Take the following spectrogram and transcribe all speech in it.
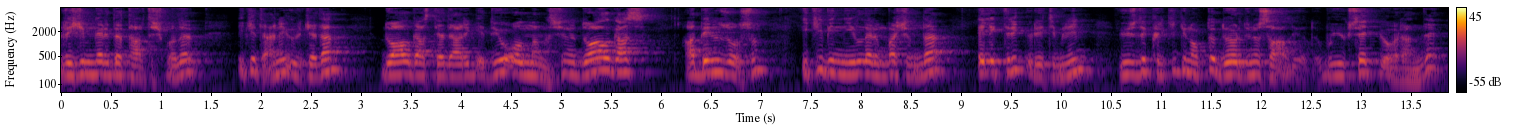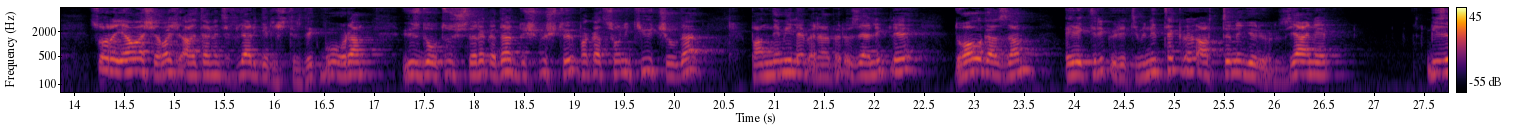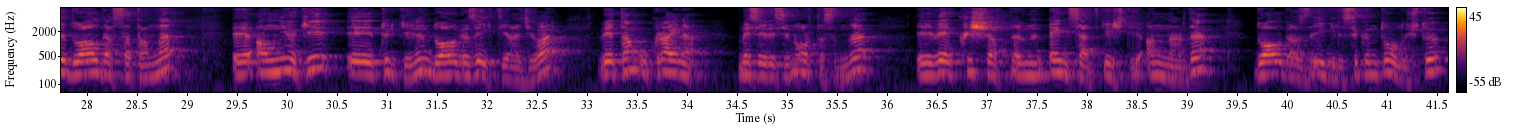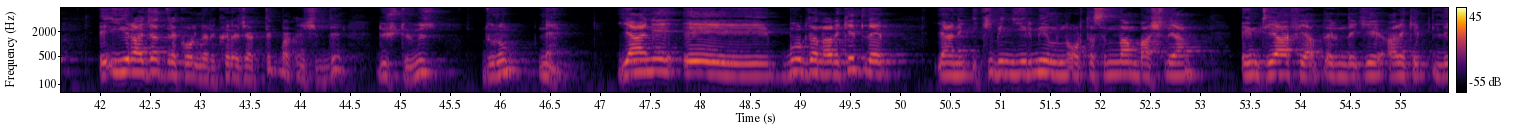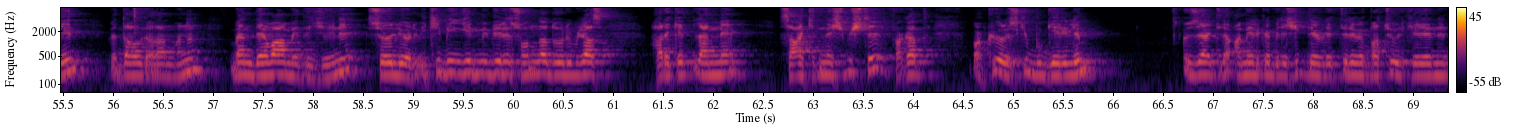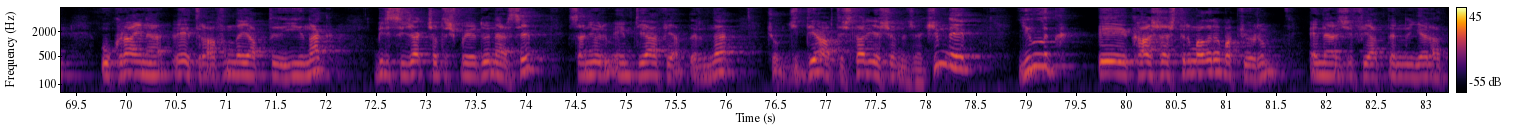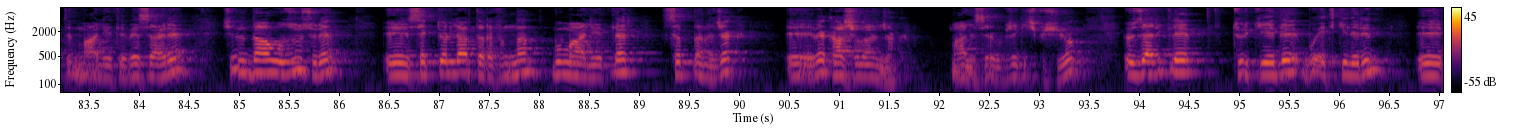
rejimleri de tartışmalı iki tane ülkeden doğalgaz tedarik ediyor olmamız. Şimdi doğalgaz haberiniz olsun 2000'li yılların başında elektrik üretiminin %42.4'ünü sağlıyordu. Bu yüksek bir orandı. Sonra yavaş yavaş alternatifler geliştirdik. Bu oran %33'lere kadar düşmüştü. Fakat son 2-3 yılda pandemiyle beraber özellikle doğalgazdan elektrik üretiminin tekrar arttığını görüyoruz. Yani bize doğalgaz satanlar e, anlıyor ki e, Türkiye'nin doğalgaza ihtiyacı var ve tam Ukrayna meselesinin ortasında e, ve kış şartlarının en sert geçtiği anlarda doğalgazla ilgili sıkıntı oluştu. E, ihracat rekorları kıracaktık. Bakın şimdi düştüğümüz durum ne? Yani e, buradan hareketle yani 2020 yılının ortasından başlayan emtia fiyatlarındaki hareketliliğin ve dalgalanmanın ben devam edeceğini söylüyorum. 2021'in sonuna doğru biraz hareketlenme sakinleşmişti. Fakat bakıyoruz ki bu gerilim özellikle Amerika Birleşik Devletleri ve Batı ülkelerinin Ukrayna ve etrafında yaptığı yığınak bir sıcak çatışmaya dönerse sanıyorum emtia fiyatlarında çok ciddi artışlar yaşanacak. Şimdi yıllık e, karşılaştırmalara bakıyorum. Enerji fiyatlarının yarattığı maliyete vesaire. Şimdi daha uzun süre e, sektörler tarafından bu maliyetler sırtlanacak e, ve karşılanacak. Maalesef yapacak hiçbir şey yok. Özellikle Türkiye'de bu etkilerin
